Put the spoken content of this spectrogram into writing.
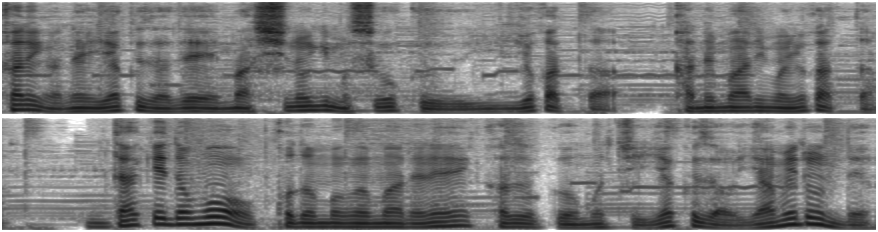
彼がね、ヤクザで、まあ、しのぎもすごく良かった金回りも良かった。だけども子供が生まれね家族を持ちヤクザを辞めるんだよ。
